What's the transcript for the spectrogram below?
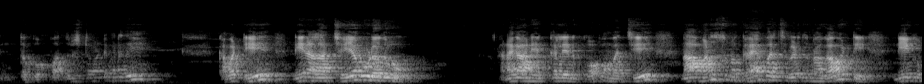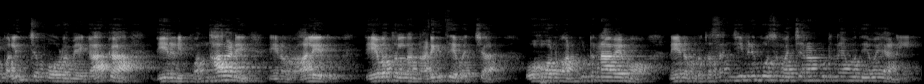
ఎంత గొప్ప అదృష్టం అండి మనది. కాబట్టి నేను అలా చేయకూడదు. అనగానే ఎక్కలేని కోపం వచ్చి నా మనసును గాయపరిచి పెడుతున్నావు కాబట్టి నీకు ఫలించకపోవడమే గాక దీనిని పొందాలని నేను రాలేదు. దేవతలు నన్ను అడిగితే వచ్చాను ఓహో నువ్వు అనుకుంటున్నావేమో? నేను మృత సంజీవిని కోసం వచ్చాను అనుకుంటున్నావేమో దేవయాని?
